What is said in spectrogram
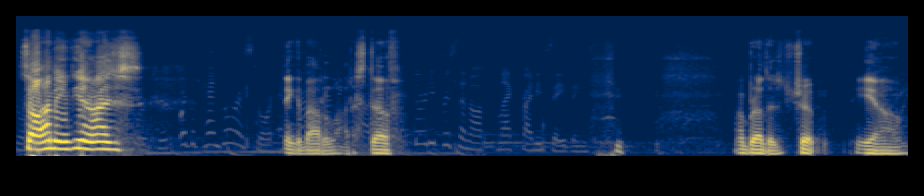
So i mean you know i just think about a lot of stuff. my brother's trip he um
